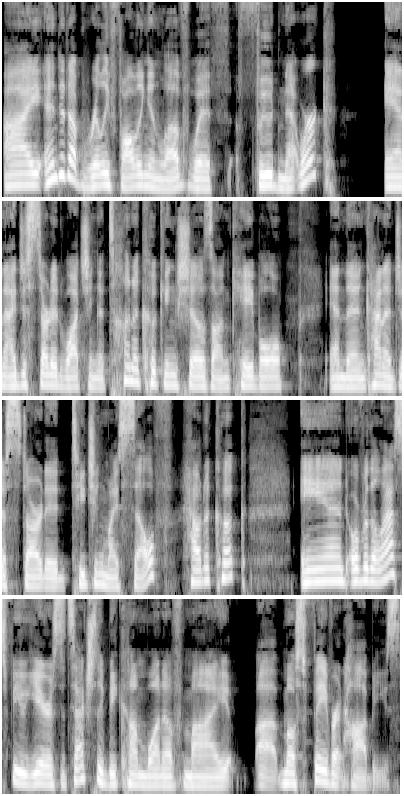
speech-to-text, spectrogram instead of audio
I ended up really falling in love with Food Network. And I just started watching a ton of cooking shows on cable and then kind of just started teaching myself how to cook. And over the last few years, it's actually become one of my uh, most favorite hobbies.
